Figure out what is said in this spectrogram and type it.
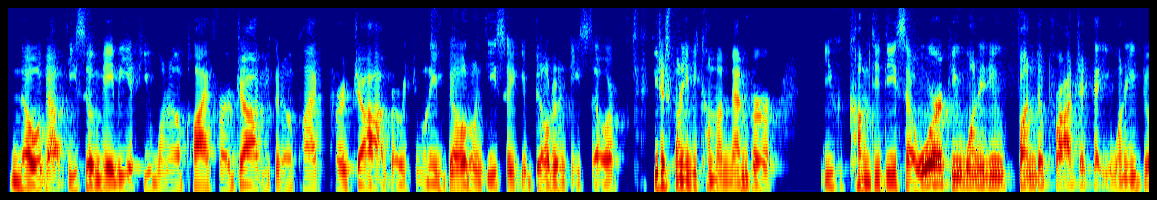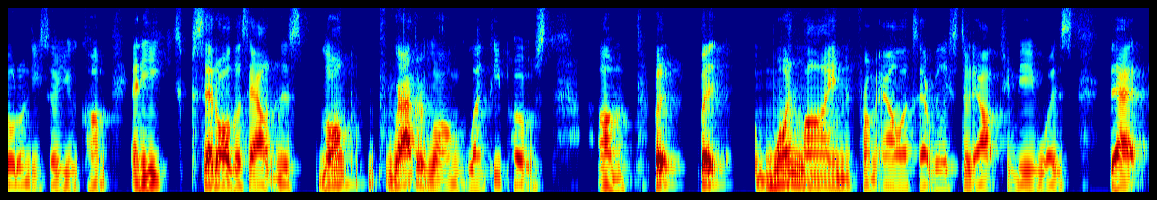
know about DeSo. Maybe if you want to apply for a job, you could apply for a job, or if you want to build on DeSo, you could build on DeSo, or if you just want to become a member, you could come to DeSo. Or if you wanted to fund a project that you want to build on DeSo, you could come. And he said all this out in this long, rather long, lengthy post. Um, but but one line from Alex that really stood out to me was that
